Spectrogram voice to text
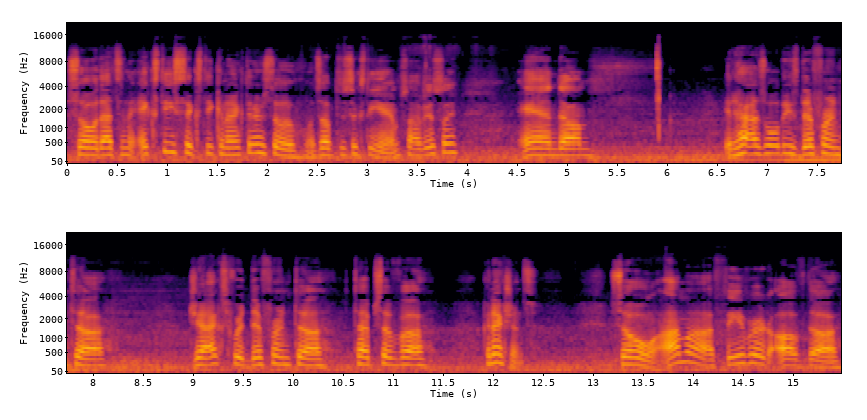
so that's an XT60 connector. So it's up to 60 amps, obviously. And um, it has all these different uh, jacks for different uh, types of uh, connections. So I'm a favorite of the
